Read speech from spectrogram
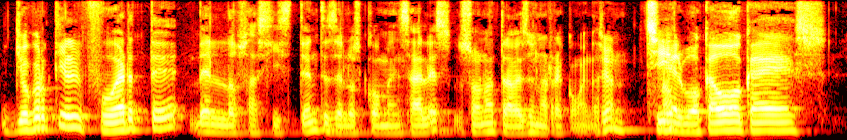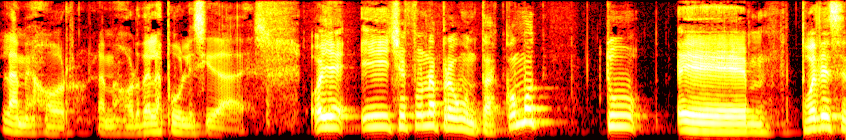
yo creo que el fuerte de los asistentes, de los comensales, son a través de una recomendación. Sí, el boca a boca es la mejor, la mejor de las publicidades. Oye, y chef, una pregunta. ¿Cómo tú eh, puedes,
